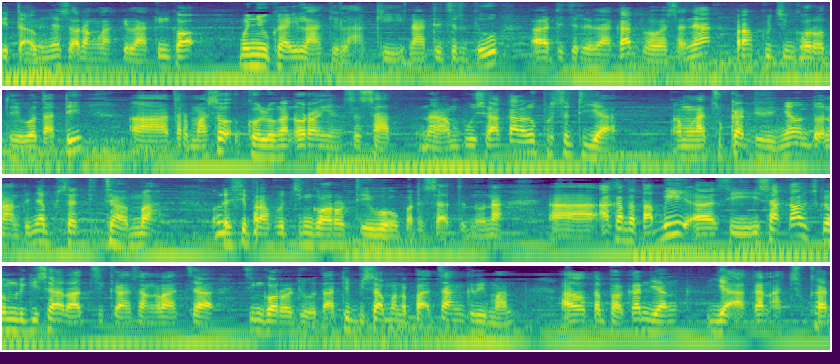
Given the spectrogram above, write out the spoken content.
tidak punya seorang laki-laki kok menyukai laki-laki. Nah, di situ uh, diceritakan bahwasanya Prabu Cingkoro Dewa tadi uh, termasuk golongan orang yang sesat. Nah, Empu Isaka lalu bersedia mengajukan dirinya untuk nantinya bisa dijamah oleh si Prabu Cingkoro Dewo pada saat itu. Nah, uh, akan tetapi uh, si Isaka juga memiliki syarat jika sang raja Cingkoro Dewo tadi bisa menebak cangkriman atau tebakan yang ia akan ajukan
